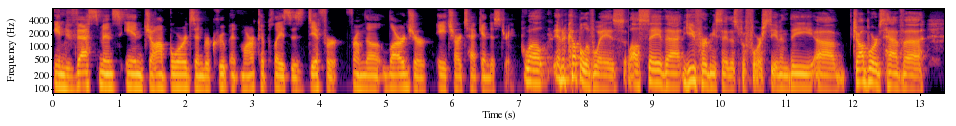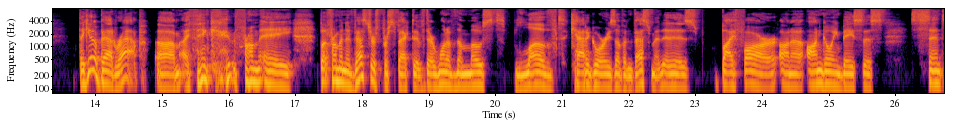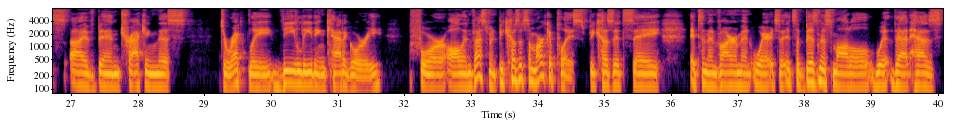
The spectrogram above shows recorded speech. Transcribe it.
investments in job boards and recruitment marketplaces differ from the larger HR tech industry? Well, in a couple of ways. I'll say that you've heard me say this before, Steven. The uh, job boards have a they get a bad rap. Um, I think from a, but from an investor's perspective, they're one of the most loved categories of investment. It is by far on an ongoing basis since I've been tracking this directly the leading category for all investment because it's a marketplace because it's a it's an environment where it's a, it's a business model with, that has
